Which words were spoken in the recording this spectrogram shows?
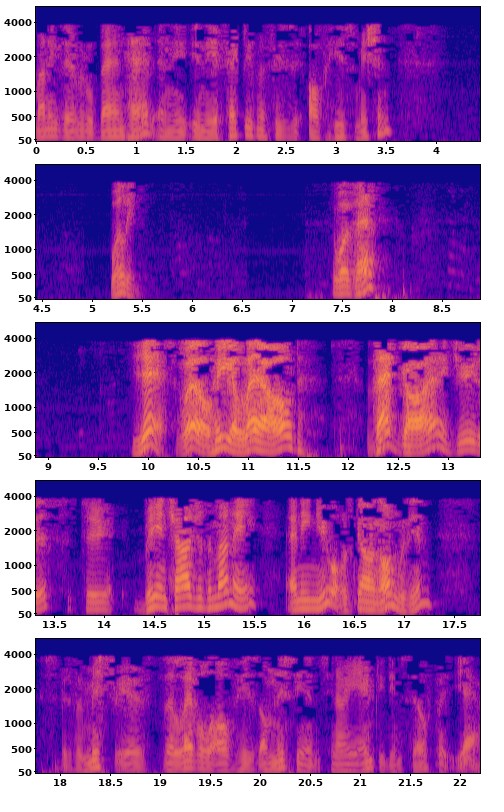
money their little band had and the, in the effectiveness of his, of his mission? Well, he. Was that? Yes, well, he allowed that guy, Judas, to be in charge of the money, and he knew what was going on with him. It's a bit of a mystery of the level of his omniscience. You know, he emptied himself, but yeah,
